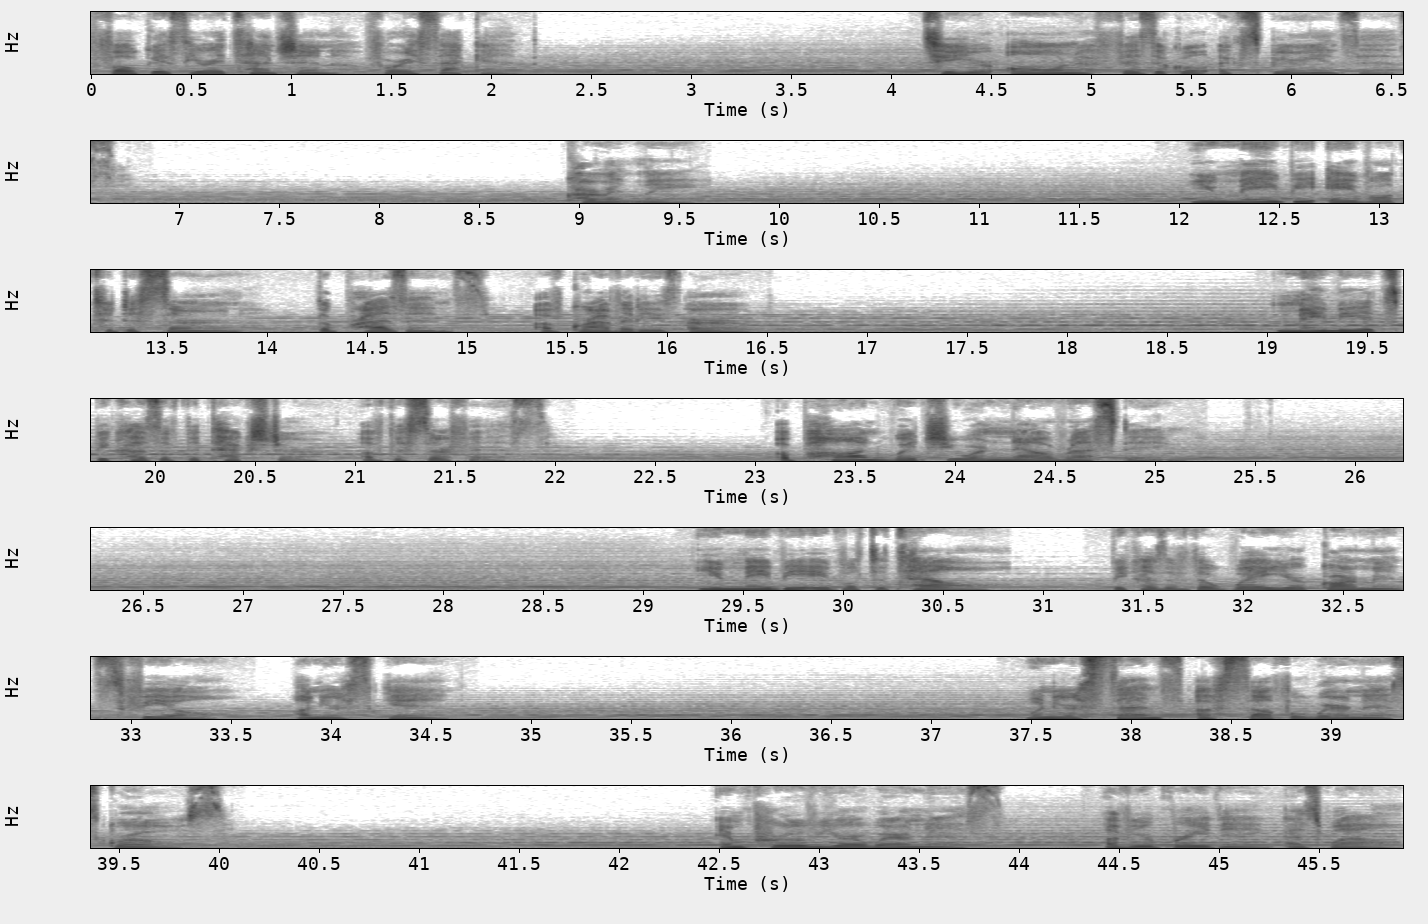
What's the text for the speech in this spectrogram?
Focus your attention for a second to your own physical experiences. Currently, you may be able to discern the presence of gravity's herb. Maybe it's because of the texture of the surface upon which you are now resting. You may be able to tell because of the way your garments feel on your skin. When your sense of self awareness grows, improve your awareness of your breathing as well.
